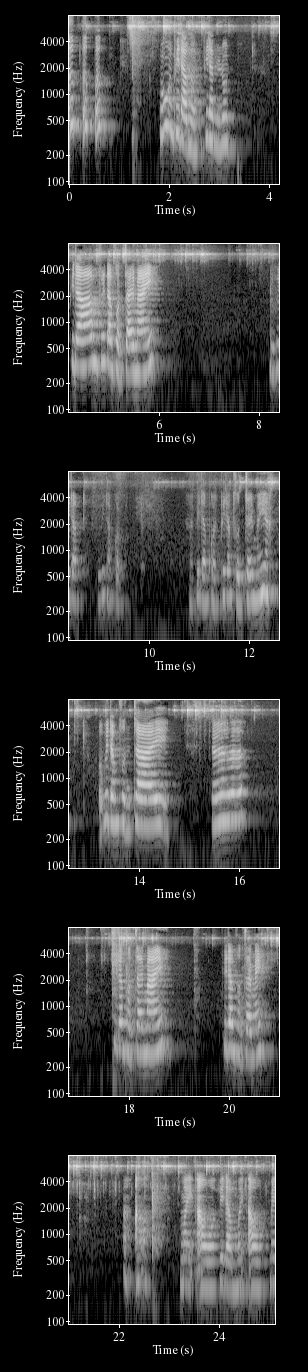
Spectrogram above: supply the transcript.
อึบอึบอึบนู่นพี่ดำหนู่นพี่ดำอยู่นู่นพี่ดำพี่ดำสนใจไหมดูพี่ดำดูพี่ดำก่อนหาพี่ดำก่อนพี่ดำสนใจไหมอะเออพี่ดำสนใจเร็วเร็วเร็วพี่ดำสนใจไหม พี่ดำสนใจไหมอะเอาเอาไม่เอาพี่ดำไม่เอาแม่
